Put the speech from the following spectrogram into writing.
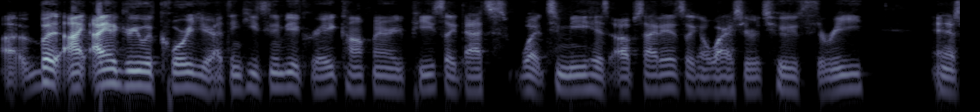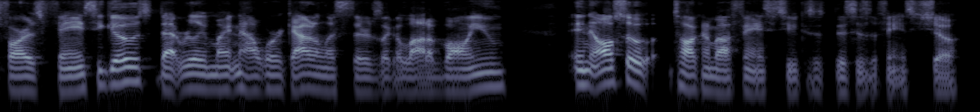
uh, but I, I agree with Corey here. I think he's going to be a great complementary piece. Like that's what to me his upside is, like a wide receiver two, three. And as far as fancy goes, that really might not work out unless there's like a lot of volume and also talking about fantasy too, because this is a fantasy show.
